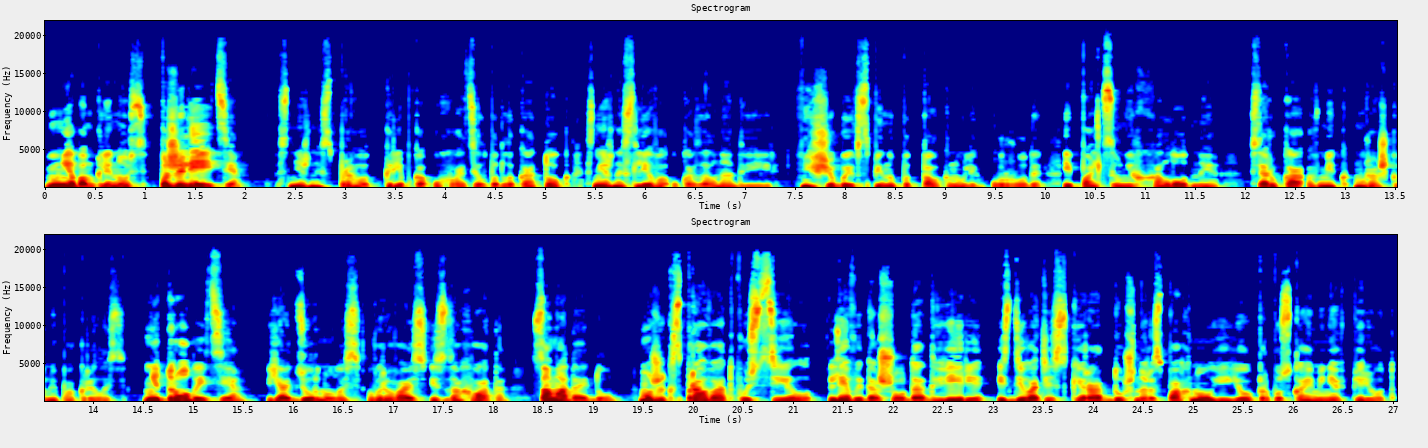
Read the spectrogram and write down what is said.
«Небом клянусь! Пожалеете!» Снежный справа крепко ухватил под локоток, Снежный слева указал на дверь. Еще бы и в спину подтолкнули, уроды. И пальцы у них холодные, вся рука вмиг мурашками покрылась. «Не трогайте!» Я дернулась, вырываясь из захвата. «Сама дойду!» Мужик справа отпустил, левый дошел до двери, издевательски радушно распахнул ее, пропуская меня вперед.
